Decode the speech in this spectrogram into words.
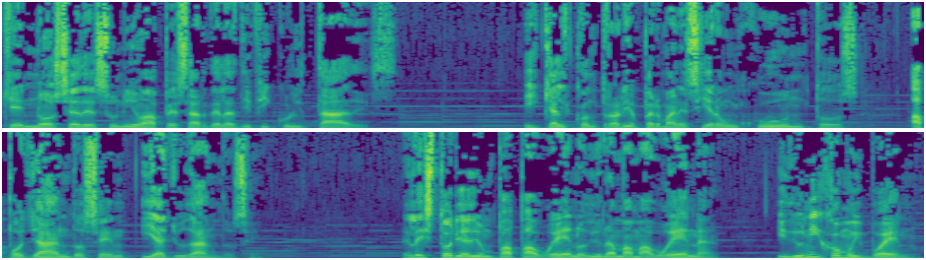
que no se desunió a pesar de las dificultades y que al contrario permanecieron juntos, apoyándose y ayudándose. Es la historia de un papá bueno, de una mamá buena y de un hijo muy bueno.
